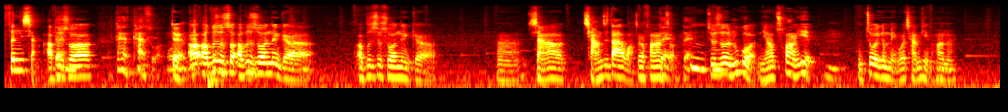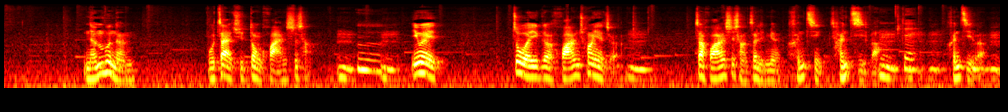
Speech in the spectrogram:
分享，而不是说探探索。对，而而不是说，而不是说那个，而不是说那个，嗯，想要。强制大家往这个方向走，对，就是说，如果你要创业，嗯，你做一个美国产品的话呢，能不能不再去动华人市场？嗯嗯。嗯，因为作为一个华人创业者，嗯，在华人市场这里面很紧很挤了，嗯，对，嗯，很挤了，嗯，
